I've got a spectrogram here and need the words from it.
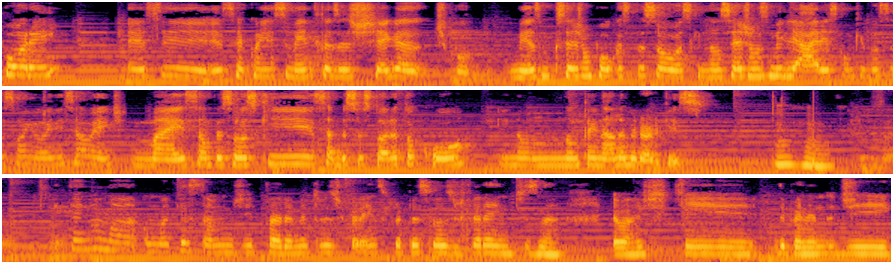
porém, esse, esse reconhecimento que às vezes chega, tipo, mesmo que sejam poucas pessoas, que não sejam os milhares com que você sonhou inicialmente. Mas são pessoas que, sabe, a sua história tocou e não, não tem nada melhor que isso. Uhum. Pois é, pois E é. tem uma, uma questão de parâmetros diferentes para pessoas diferentes, né? Eu acho que dependendo de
